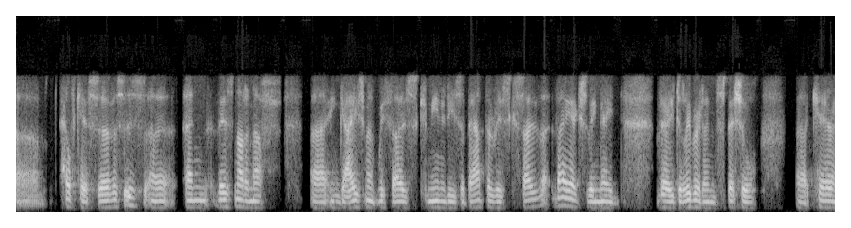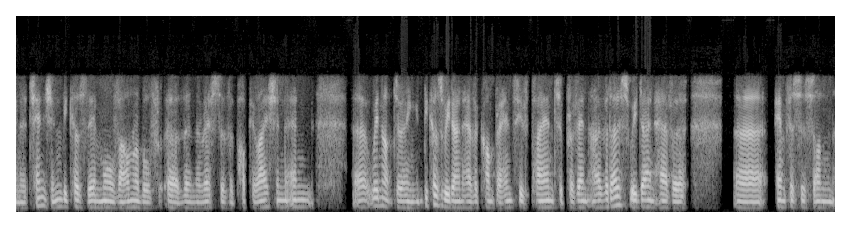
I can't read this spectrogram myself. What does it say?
uh, healthcare services uh, and there's not enough uh, engagement with those communities about the risks. So th- they actually need very deliberate and special uh, care and attention because they're more vulnerable uh, than the rest of the population. And uh, we're not doing, because we don't have a comprehensive plan to prevent overdose, we don't have a uh, emphasis on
